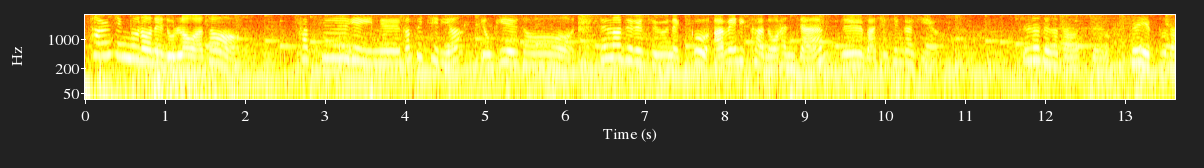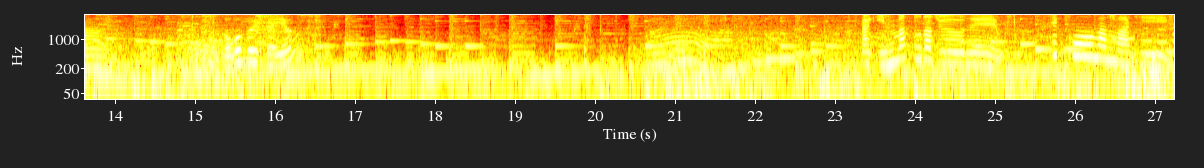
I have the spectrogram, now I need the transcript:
서울식물원에 놀러와서 사측에 있는 카페테리아 여기에서 샐러드를 주문했고 아메리카노 한 잔을 마실 생각이에요 샐러드가 나왔어요 되게 예쁘다 먹어볼까요? 딱 입맛 돋아주는 새콤한 맛이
